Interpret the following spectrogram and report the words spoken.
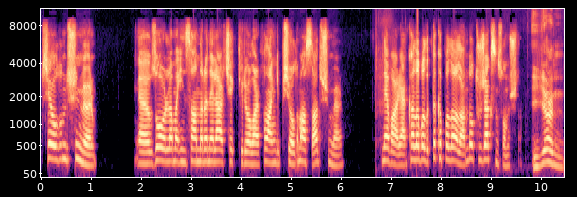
şey olduğunu düşünmüyorum. Ee, zorlama insanlara neler çektiriyorlar falan gibi bir şey olduğunu asla düşünmüyorum. Ne var yani kalabalıkta kapalı alanda oturacaksın sonuçta. Yani,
